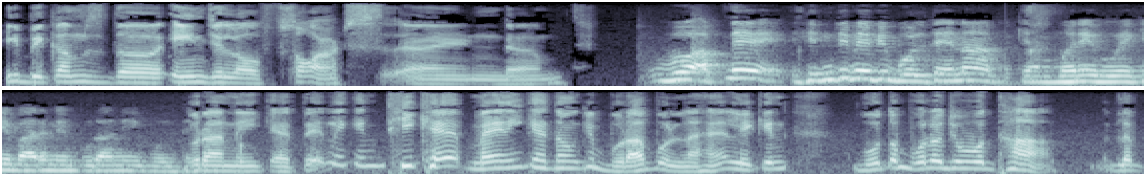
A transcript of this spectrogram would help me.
he becomes the angel of sorts, and um, वो अपने हिंदी में भी बोलते हैं ना क्या मरे हुए के बारे में बुरा नहीं बोलते बुरा नहीं कहते लेकिन ठीक है मैं नहीं कहता हूँ कि बुरा बोलना है लेकिन वो तो बोलो जो वो था मतलब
